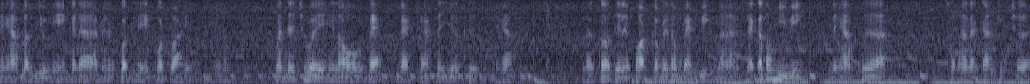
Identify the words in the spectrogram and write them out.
นะครับ เราฮิลเองก็ได้ไม่ต้องกดเลนกดไว้นะครับ มันจะช่วยให้เราแบกแบกแท็บได้เยอะขึ้นนะครับ แล้วก็เทเลพอร์ตก็ไม่ต้องแบกวิงมาก แต่ก็ต้องมีวิงนะครับเพื่อสถานการณ์ฉุกเฉิน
